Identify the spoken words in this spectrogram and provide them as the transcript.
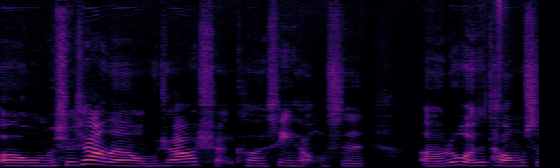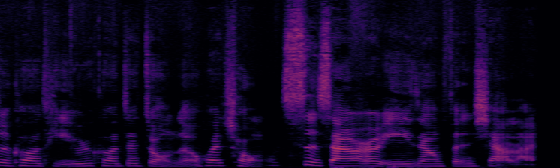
呃，我们学校呢，我们学校选课系统是，呃，如果是通识课、体育课这种呢，会从四三二一这样分下来，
